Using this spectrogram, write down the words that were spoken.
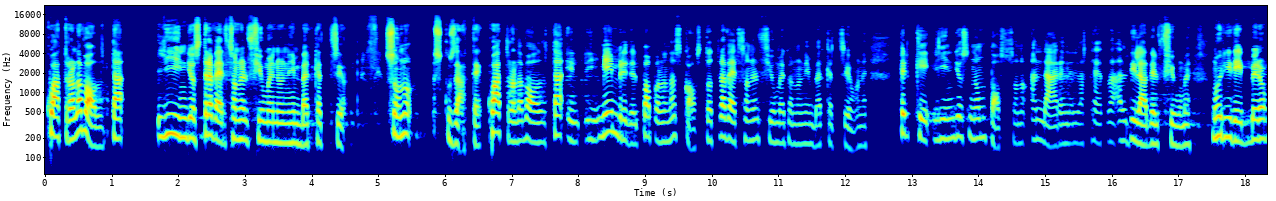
Quattro alla volta gli indios attraversano il fiume in un'imbarcazione. Sono scusate, quattro alla volta il, i membri del popolo nascosto attraversano il fiume con un'imbarcazione perché gli indios non possono andare nella terra al di là del fiume, morirebbero.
